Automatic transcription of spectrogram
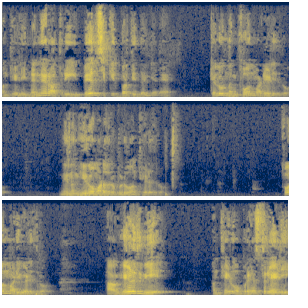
ಅಂತ ಹೇಳಿ ನಿನ್ನೆ ರಾತ್ರಿ ಬೇಲ್ ಸಿಕ್ಕಿದ್ದು ಬರ್ತಿದ್ದಂಗೆನೆ ಕೆಲವ್ರು ನಂಗೆ ಫೋನ್ ಮಾಡಿ ಹೇಳಿದರು. ನೀನೊಂದು ಹೀರೋ ಮಾಡಿದ್ರು ಬಿಡು ಅಂತ ಹೇಳಿದರು. ಫೋನ್ ಮಾಡಿ ಹೇಳಿದರು. ನಾವು ಹೇಳಿದ್ವಿ ಅಂತ ಹೇಳಿ ಒಬ್ಬರ ಹೆಸರು ಹೇಳಿ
